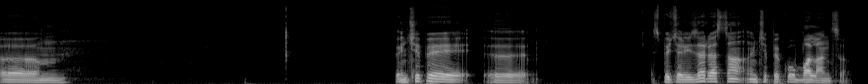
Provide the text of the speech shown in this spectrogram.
Um, începe uh, specializarea asta începe cu o balanță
